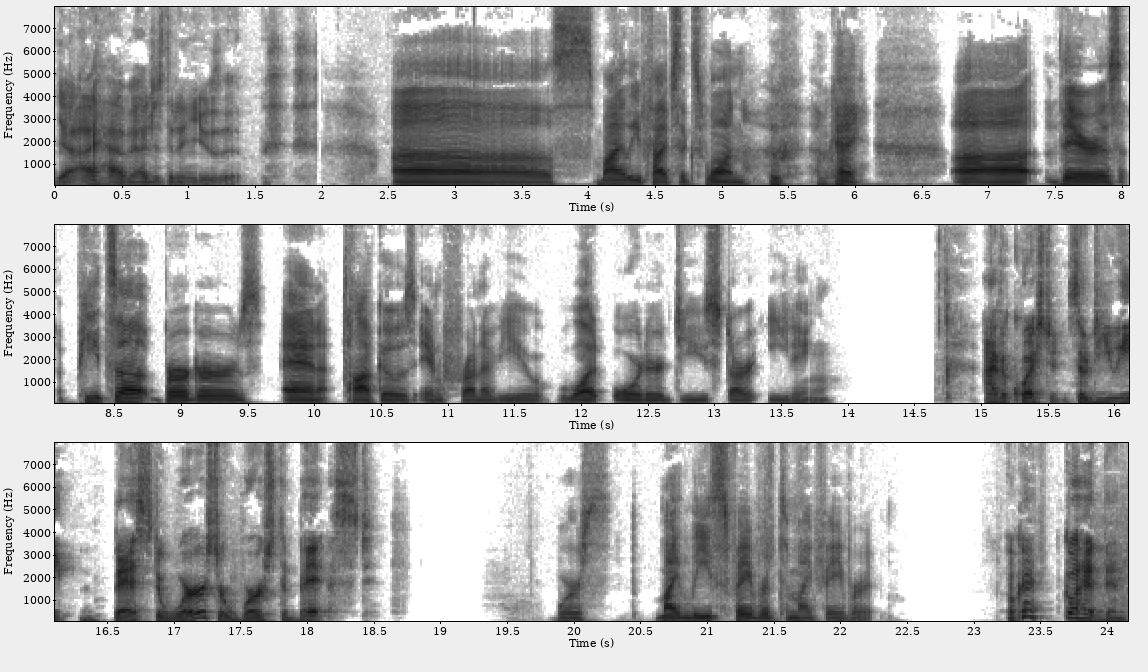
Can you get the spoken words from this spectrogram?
Yeah, I have it. I just didn't use it. Uh, Smiley five six one. Okay. Uh, there's pizza, burgers, and tacos in front of you. What order do you start eating? I have a question. So, do you eat best to worst or worst to best? Worst, my least favorite to my favorite. Okay, go ahead then.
